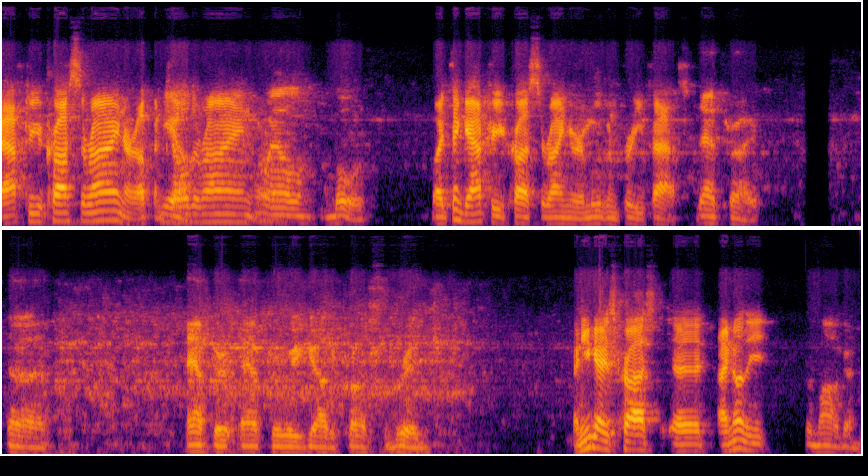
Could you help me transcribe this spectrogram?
after you cross the Rhine or up until Yeah. the Rhine? or- Well, both. I think after you cross the Rhine, you were moving pretty fast. That's right. Uh, after after we got across the bridge, And you guys crossed, uh, I know the Remagen.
